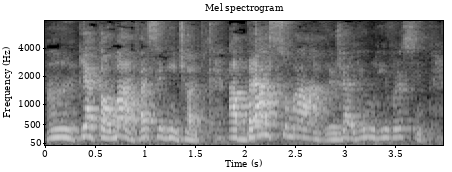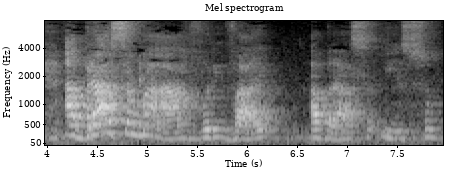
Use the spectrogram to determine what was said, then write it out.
Ah, quer acalmar? Faz o seguinte, olha. Abraça uma árvore. Eu já li um livro assim. Abraça uma árvore, vai, abraça isso.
